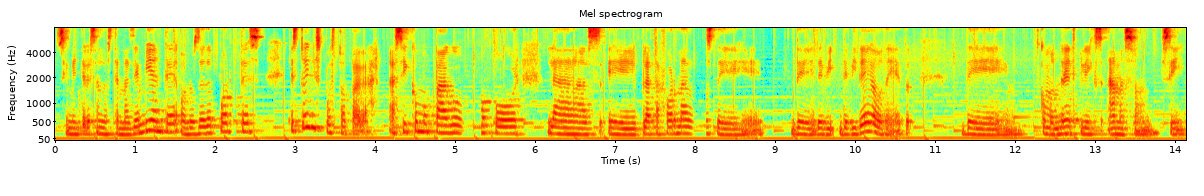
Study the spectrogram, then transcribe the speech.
Si me interesan los temas de ambiente o los de deportes, estoy dispuesto a pagar. Así como pago por las eh, plataformas de, de, de, de video, de, como Netflix, Amazon, ¿sí?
